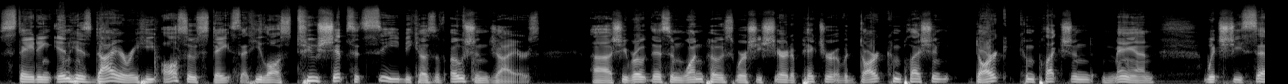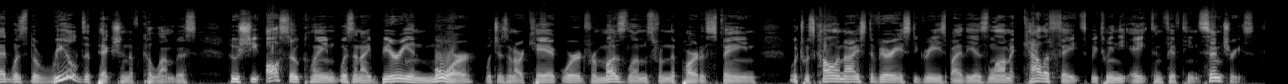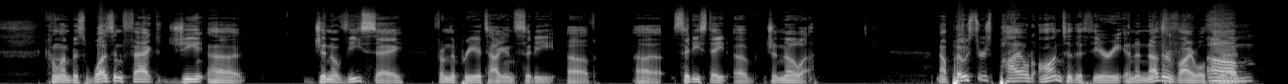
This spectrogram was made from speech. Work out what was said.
Stating in his diary, he also states that he lost two ships at sea because of ocean gyres. Uh, she wrote this in one post where she shared a picture of a dark complexion, dark complexioned man, which she said was the real depiction of Columbus, who she also claimed was an Iberian Moor, which is an archaic word for Muslims from the part of Spain, which was colonized to various degrees by the Islamic caliphates between the 8th and 15th centuries. Columbus was in fact G, uh, Genovese from the pre-Italian city of uh, city-state of Genoa. Now, posters piled onto the theory in another viral thread. Um,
